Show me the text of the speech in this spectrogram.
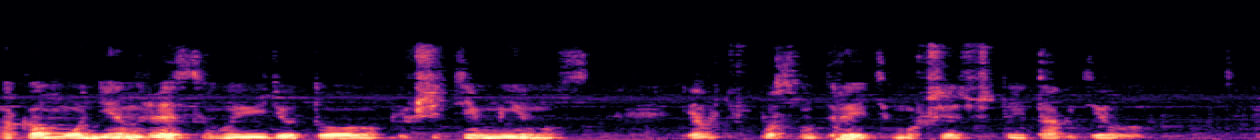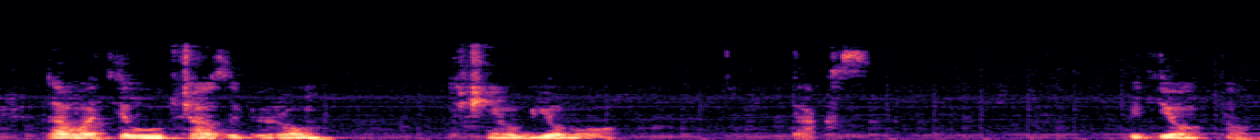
А кому не нравится мое видео, то пишите минус. Я хочу посмотреть, может я что-то не так делаю. Давайте лучше заберем. Точнее убьем его. Так, где он там?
